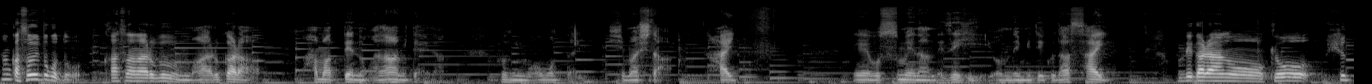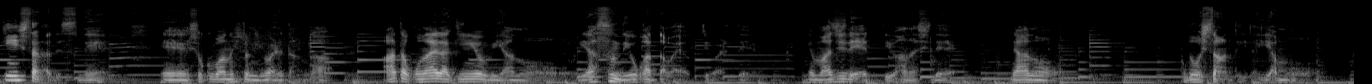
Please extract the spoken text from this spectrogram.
なんかそういうとこと重なる部分もあるからハマってんのかなみたいなふうにも思ったりしました。はい。えー、おすすめなんでぜひ読んでみてください。それから、あの、今日出勤したらですね、えー、職場の人に言われたんが、あなたこの間金曜日、あの、休んでよかったわよって言われて、え、マジで？っていう話で、で、あの、どうしたん？って聞いたら、いやもう、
